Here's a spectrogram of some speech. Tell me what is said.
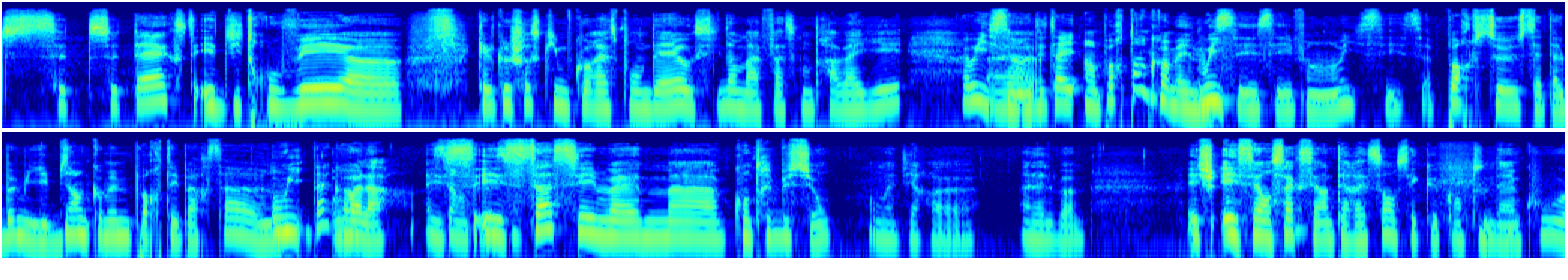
ce, texte et d'y trouver euh, quelque chose qui me correspondait aussi dans ma façon de travailler. Ah oui, c'est un euh, détail important quand même. Oui, c'est, enfin, oui, ça porte cet album, il est bien quand même porté par ça. Euh. Oui, d'accord. Voilà. Et, ça, c'est ma, contribution, on va dire, à l'album. Et, c'est en ça que c'est intéressant, c'est que quand tout d'un coup,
